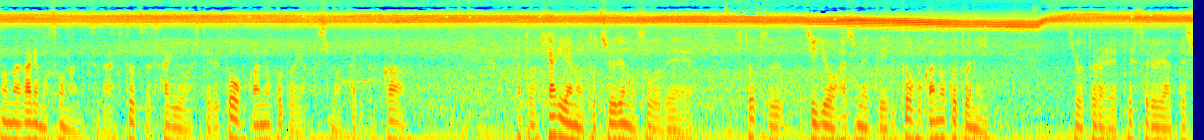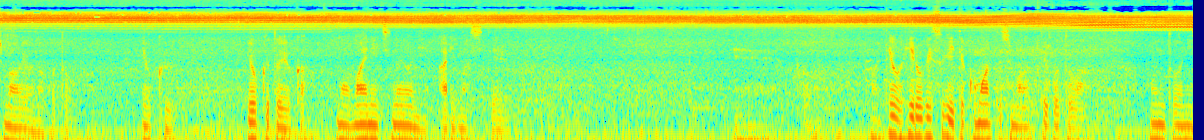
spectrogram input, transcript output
の流れもそうなんですが一つ作業をしてると他のことをやってしまったりとかあとはキャリアの途中でもそうで一つ事業を始めていると他のことに気を取られてそれをやってしまうようなことよくよくというかもう毎日のようにありまして、えーまあ、手を広げすぎて困ってしまうっていうことは本当に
